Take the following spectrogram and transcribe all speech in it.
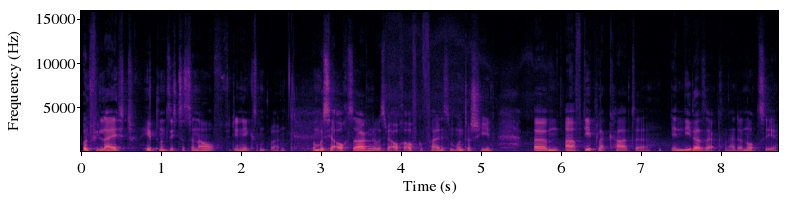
Und vielleicht hebt man sich das dann auf für die nächsten Wahlen. Man muss ja auch sagen, was mir auch aufgefallen ist im Unterschied, ähm, AfD-Plakate in Niedersachsen an der Nordsee,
